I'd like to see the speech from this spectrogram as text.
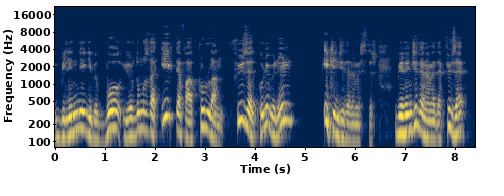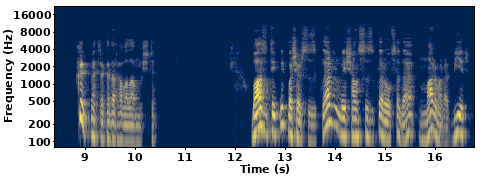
Bilindiği gibi bu yurdumuzda ilk defa kurulan füze kulübünün ikinci denemesidir. Birinci denemede füze 40 metre kadar havalanmıştı. Bazı teknik başarısızlıklar ve şanssızlıklar olsa da Marmara 1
